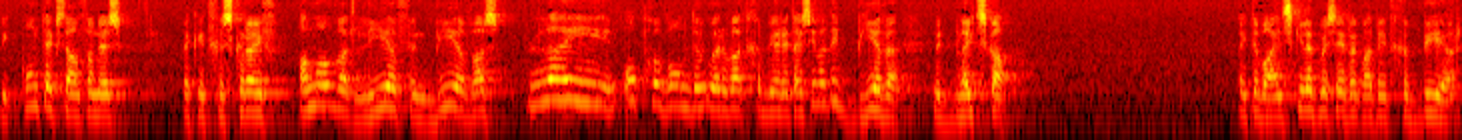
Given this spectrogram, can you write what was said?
Die konteks daarvan is ek het geskryf almal wat leef en bewe was bly en opgewonde oor wat gebeur het. Hy sê wat het bewe met blydskap? Uit 'n baie skielik besef ek wat het gebeur.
